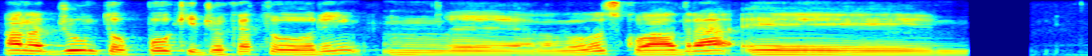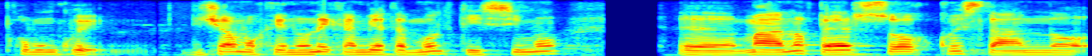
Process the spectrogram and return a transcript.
Hanno aggiunto pochi giocatori mh, mm, eh, alla loro squadra e comunque diciamo che non è cambiata moltissimo, eh, ma hanno perso quest'anno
